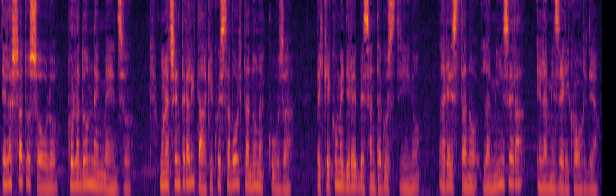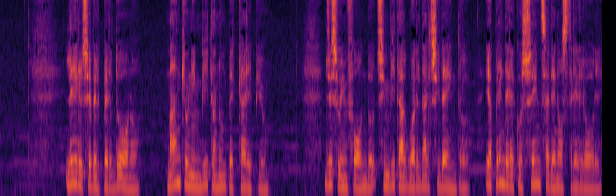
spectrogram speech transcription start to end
è lasciato solo, con la donna in mezzo, una centralità che questa volta non accusa, perché come direbbe Sant'Agostino, restano la misera e la misericordia. Lei riceve il perdono, ma anche un invito a non peccare più. Gesù in fondo ci invita a guardarci dentro e a prendere coscienza dei nostri errori.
